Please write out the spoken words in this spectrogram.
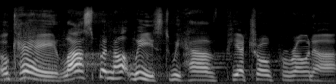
Okay, last but not least, we have Pietro Perona.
